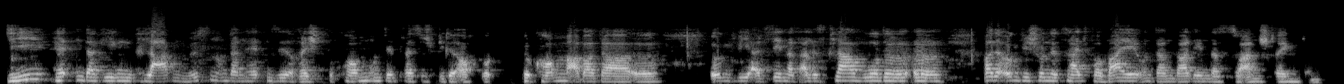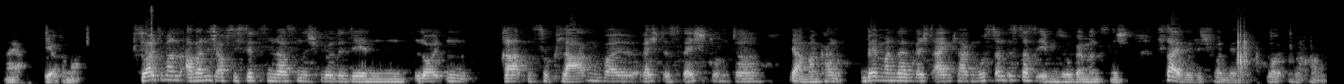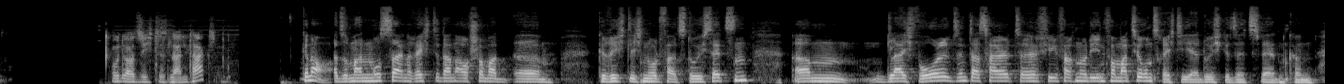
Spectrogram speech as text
die hätten dagegen klagen müssen und dann hätten sie Recht bekommen und den Pressespiegel auch be bekommen. Aber da äh, irgendwie, als denen das alles klar wurde, äh, war da irgendwie schon eine Zeit vorbei und dann war denen das zu anstrengend und naja, wie auch immer. Sollte man aber nicht auf sich sitzen lassen. Ich würde den Leuten raten zu klagen, weil Recht ist Recht und äh, ja, man kann, wenn man sein Recht einklagen muss, dann ist das eben so, wenn man es nicht freiwillig von den Leuten bekommt. Und aus Sicht des Landtags? Genau, also man muss seine Rechte dann auch schon mal äh, gerichtlich notfalls durchsetzen. Ähm, gleichwohl sind das halt äh, vielfach nur die Informationsrechte, die ja durchgesetzt werden können.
